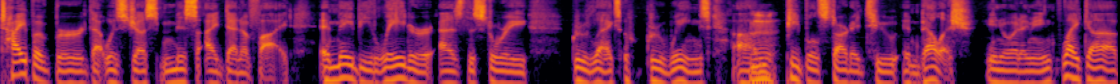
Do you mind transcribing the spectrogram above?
type of bird that was just misidentified, and maybe later, as the story grew legs, grew wings, um, Mm. people started to embellish. You know what I mean? Like, uh,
